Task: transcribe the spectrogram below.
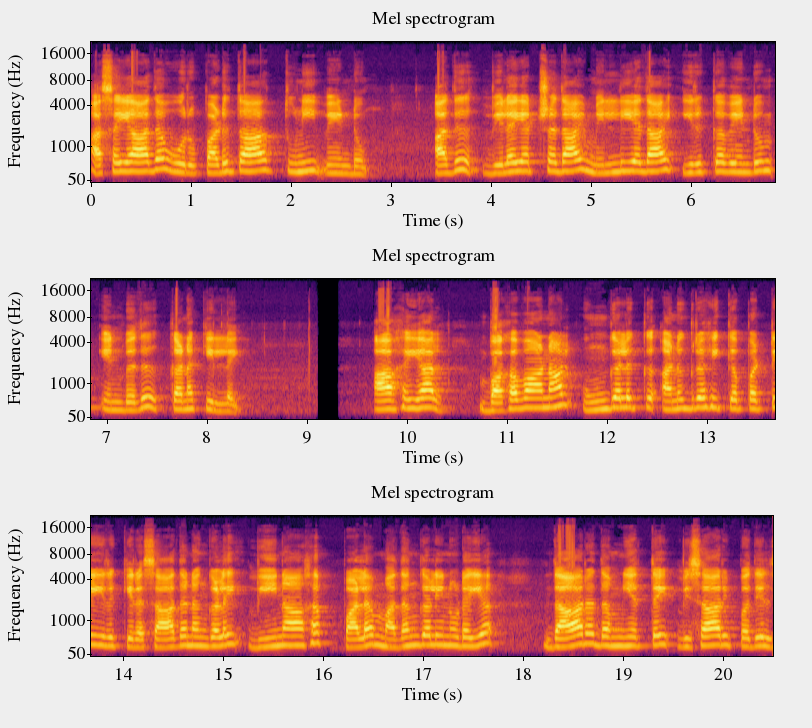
அசையாத ஒரு படுதா துணி வேண்டும். அது விலையற்றதாய் மெல்லியதாய் இருக்க வேண்டும் என்பது கணக்கில்லை. ஆகையால் பகவானால் உங்களுக்கு அனுக்கிரகிக்கப்பட்டு இருக்கிற சாதனங்களை வீணாக பல மதங்களினுடைய தாரதம்யத்தை விசாரிப்பதில்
